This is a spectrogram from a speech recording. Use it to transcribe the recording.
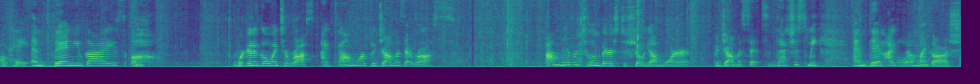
Okay, and then you guys, oh, we're gonna go into Ross. I found more pajamas at Ross. I'm never too embarrassed to show y'all more pajama sets. That's just me. And then I found, oh my gosh,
